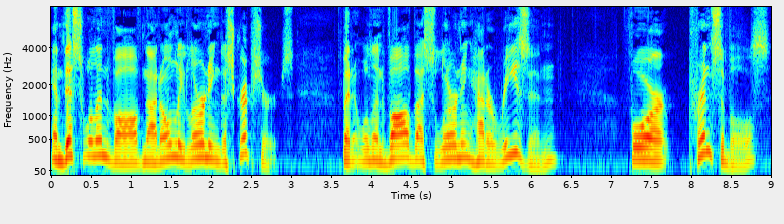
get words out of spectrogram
And this will involve not only learning the Scriptures, but it will involve us learning how to reason for principles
